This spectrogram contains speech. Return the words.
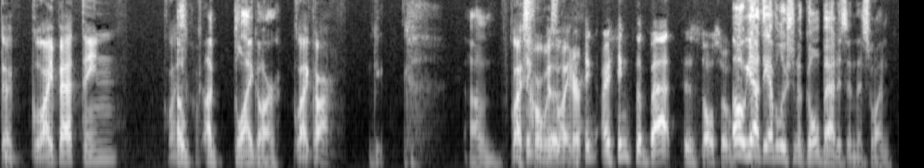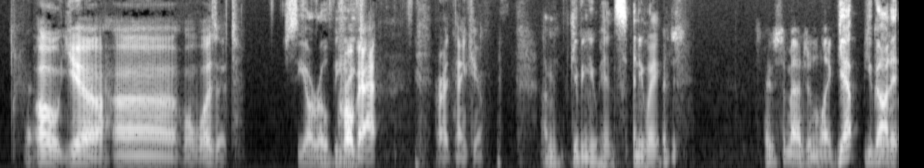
the Glybat thing? oh, Gliscor? uh, Gligar. Gligar. Um, I think Gliscor was the- later. I think I think the bat is also. oh yeah, the evolution of Golbat is in this one. Oh yeah. Uh, what was it? C R O B. Crobat. All right, Thank you. I'm giving you hints. Anyway. I just, I just imagine like. Yep, you got it.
